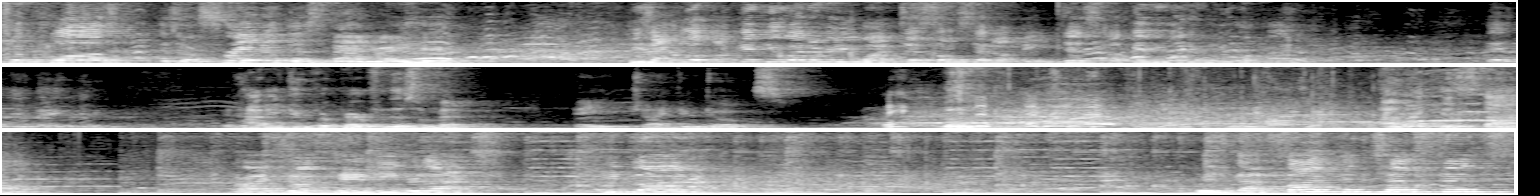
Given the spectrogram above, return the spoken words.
Santa Claus is afraid of this man right here. He's like, look, I'll give you whatever you want. Just don't sit on me. Just, I'll give you whatever you want. Thank you, thank you. And how did you prepare for this event? Eight Jack and Goats. I like his style. All right, John Candy, relax. Keep going. We've got five contestants,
